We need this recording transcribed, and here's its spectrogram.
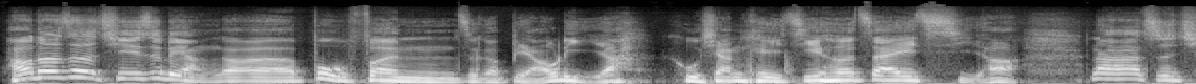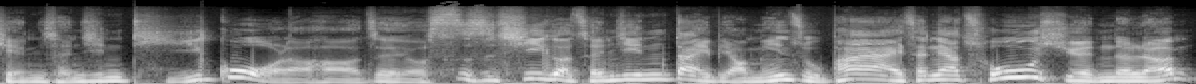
好的，这其实是两个部分这个表里呀、互相可以结合在一起哈。那之前曾经提过了哈，这有四十七个曾经代表民主派参加初选的人。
